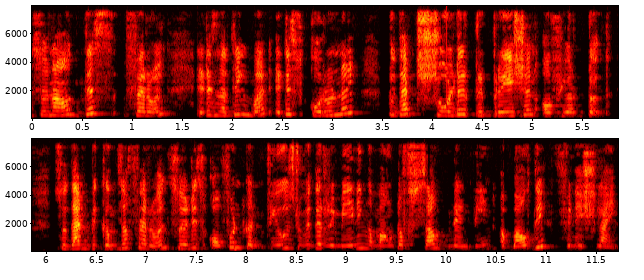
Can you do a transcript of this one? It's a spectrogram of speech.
So now this ferrule, it is nothing but it is coronal to that shoulder preparation of your tooth. So that becomes a ferrule. So it is often confused with the remaining amount of sound dentine above the finish line.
